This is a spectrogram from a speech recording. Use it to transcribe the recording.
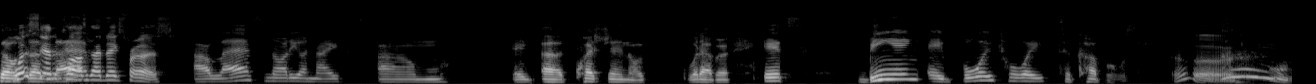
So what Santa last, Claus got next for us? Our last naughty or nice um a, a question or whatever. It's being a boy toy to couples. Ooh.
